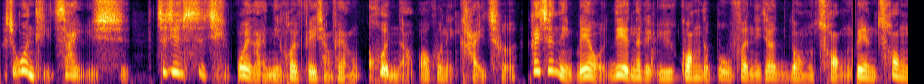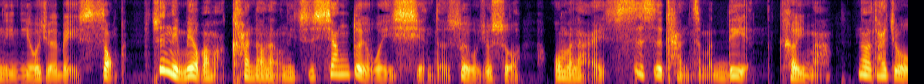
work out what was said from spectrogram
可是问题在于是这件事情未来你会非常非常困扰，包括你开车，开车你没有练那个余光的部分，你就弄冲别人冲你，你会觉得没送。所以你没有办法看到那种，你是相对危险的。所以我就说，我们来试试看怎么练，可以吗？那他就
